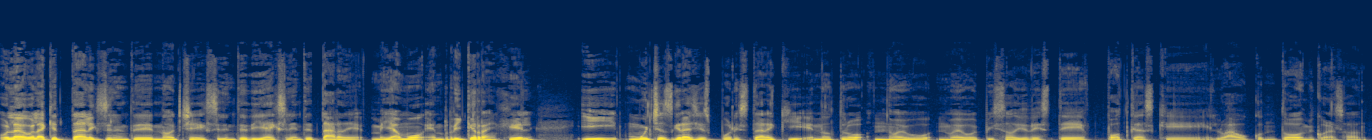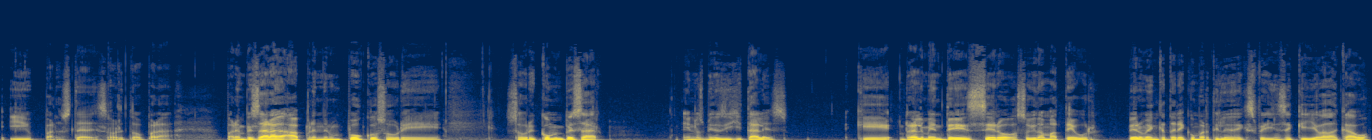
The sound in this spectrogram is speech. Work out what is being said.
Hola, hola, ¿qué tal? Excelente noche, excelente día, excelente tarde. Me llamo Enrique Rangel y muchas gracias por estar aquí en otro nuevo, nuevo episodio de este podcast que lo hago con todo mi corazón y para ustedes, sobre todo para, para empezar a aprender un poco sobre, sobre cómo empezar en los medios digitales, que realmente es cero, soy un amateur, pero me encantaría compartirles la experiencia que he llevado a cabo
